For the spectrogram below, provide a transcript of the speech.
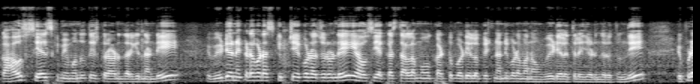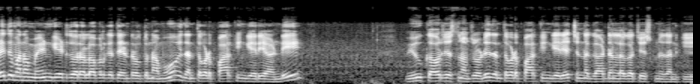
ఒక హౌస్ సేల్స్కి మీ ముందుకు తీసుకురావడం జరిగిందండి. ఈ వీడియోని ఎక్కడ కూడా స్కిప్ చేయకుండా చూడండి. ఈ హౌస్ యొక్క స్థలము కట్టుబడి లొకేషన్ అన్నీ కూడా మనం వీడియోలో తెలియజేయడం జరుగుతుంది. ఇప్పుడైతే మనం మెయిన్ గేట్ ద్వారా లోపలికైతే ఎంటర్ అవుతున్నాము. ఇదంతా కూడా పార్కింగ్ ఏరియా అండి. వ్యూ కవర్ చేస్తున్నాం చూడండి. ఇదంతా కూడా పార్కింగ్ ఏరియా. చిన్న గార్డెన్ లాగా చేసుకునే దానికి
